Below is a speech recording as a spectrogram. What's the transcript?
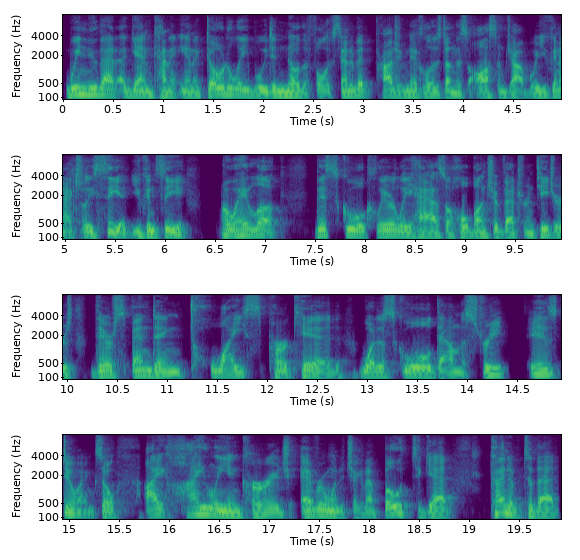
we knew that again, kind of anecdotally, but we didn't know the full extent of it. Project Nickel has done this awesome job where you can actually see it. You can see, oh, hey, look, this school clearly has a whole bunch of veteran teachers. They're spending twice per kid what a school down the street is doing. So, I highly encourage everyone to check it out, both to get kind of to that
